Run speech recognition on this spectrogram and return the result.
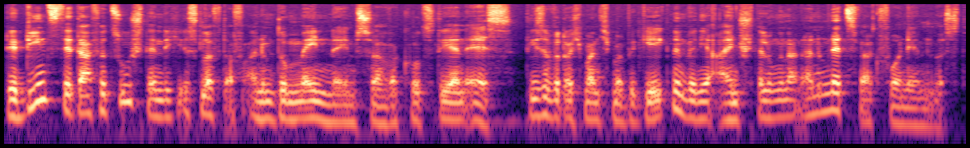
Der Dienst, der dafür zuständig ist, läuft auf einem Domain Name Server, kurz DNS. Dieser wird euch manchmal begegnen, wenn ihr Einstellungen an einem Netzwerk vornehmen müsst.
